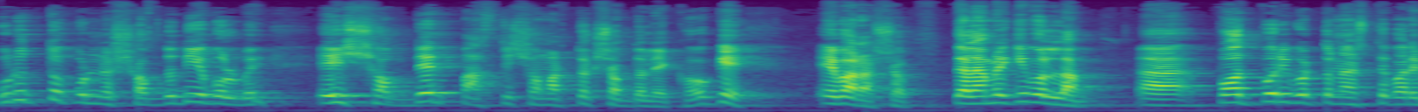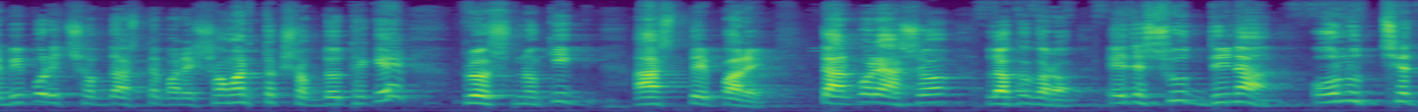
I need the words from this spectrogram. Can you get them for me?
গুরুত্বপূর্ণ শব্দ দিয়ে বলবে, এই শব্দের পাঁচটি সমার্থক শব্দ লেখো। ওকে এবার আসো। তাহলে আমরা কি বললাম? পদ পরিবর্তন আসতে পারে, বিপরীত শব্দ আসতে পারে, সমার্থক শব্দ থেকে প্রশ্ন কি আসতে পারে? তারপরে আসো, লক্ষ্য করো, এই যে শুদ্ধি না, অনুচ্ছেদ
